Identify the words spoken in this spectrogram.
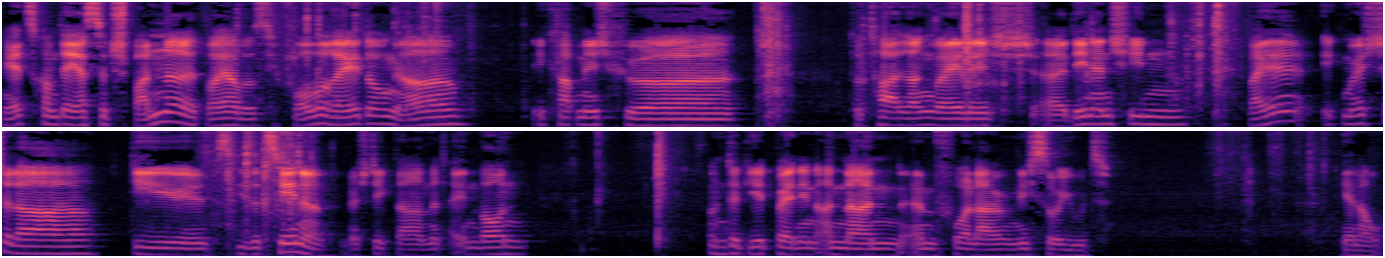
jetzt kommt der erste Spannende. Das war ja bloß die Vorbereitung, ja. Ich habe mich für total langweilig äh, den entschieden, weil ich möchte da die, diese Zähne möchte ich da mit einbauen. Und das geht bei den anderen ähm, Vorlagen nicht so gut. Genau.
